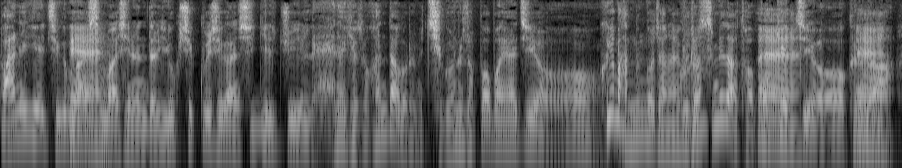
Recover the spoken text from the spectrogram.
만약에 지금 예. 말씀하시는 대로 69시간씩 일주일 내내 계속 한다 그러면 직원을 더 뽑아야지요. 그게 맞는 거잖아요. 그렇습니다. 더 뽑겠지요. 예. 그러나 예.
